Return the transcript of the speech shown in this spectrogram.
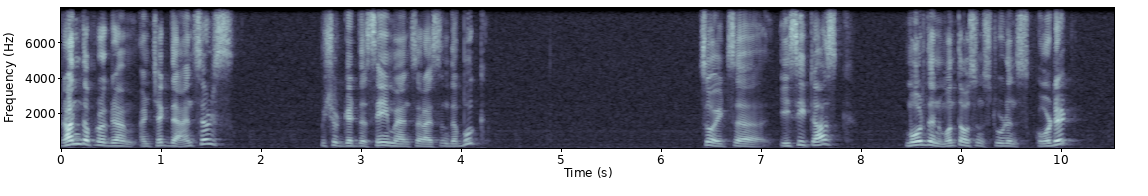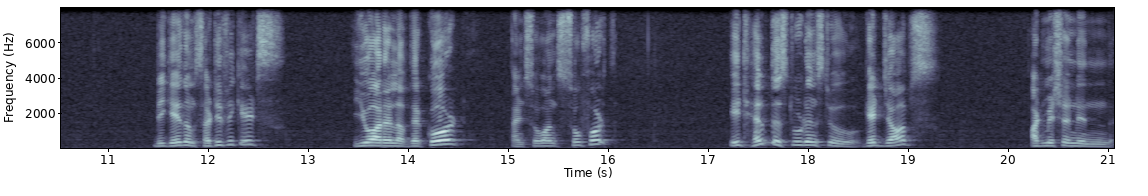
run the program and check the answers, we should get the same answer as in the book. So, it is a easy task, more than 1000 students coded, we gave them certificates, URL of their code and so on so forth. It helped the students to get jobs, admission in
